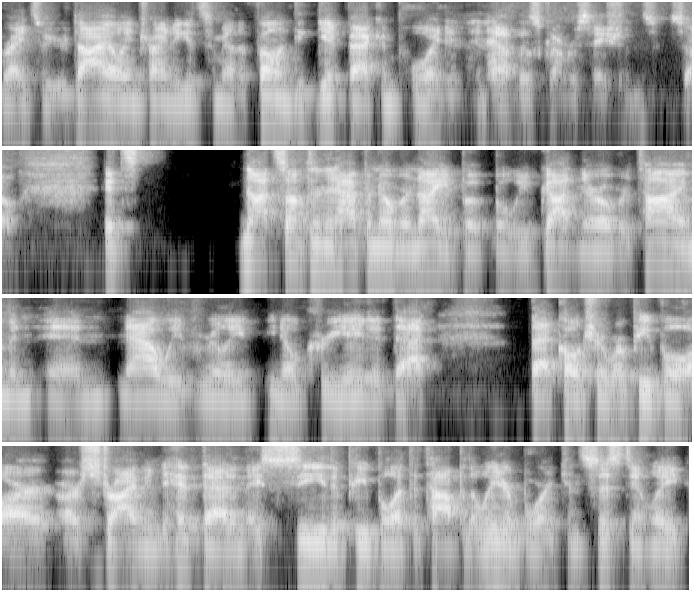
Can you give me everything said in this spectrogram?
right so you're dialing trying to get somebody on the phone to get back employed and, and have those conversations so it's not something that happened overnight but but we've gotten there over time and and now we've really you know created that that culture where people are are striving to hit that and they see the people at the top of the leaderboard consistently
